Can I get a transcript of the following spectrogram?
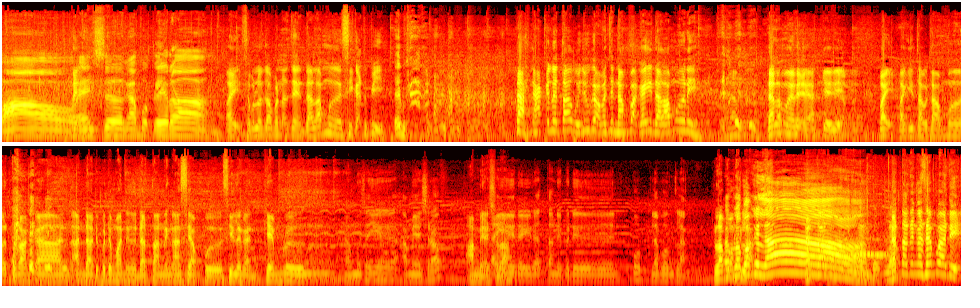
Wow, Baik. handsome, rambut perang. Baik, sebelum tu Abang nak. Dah lama sikat tepi. Eh, Dah nak kena tahu juga macam nampak gaya dah lama ni. dah lama dek. Okey dek. Baik, bagi tahu nama, terangkan anda daripada mana, datang dengan siapa. Silakan, kamera Nama saya Amir Ashraf. Amir Ashraf. Saya dari datang daripada Pelabuhan Kelang Pelabuhan Pelabuhan Kelang. Kelang. Datang, datang dengan siapa adik?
